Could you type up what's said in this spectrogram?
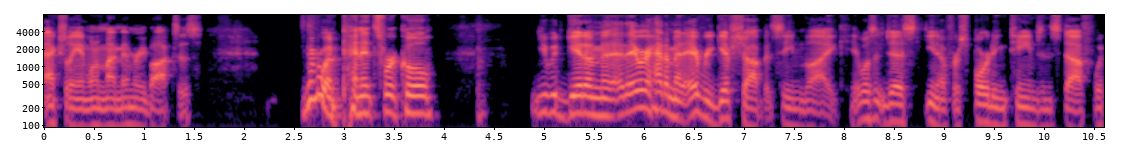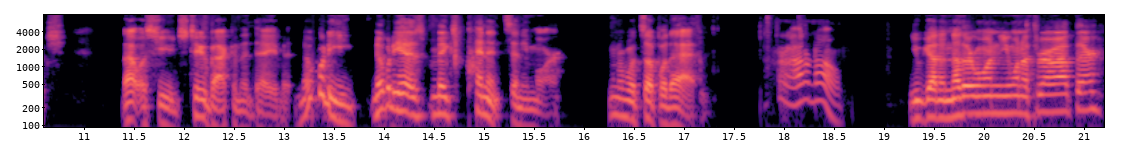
actually in one of my memory boxes. Remember when pennants were cool? You would get them. Uh, they were had them at every gift shop. It seemed like it wasn't just you know for sporting teams and stuff, which that was huge too back in the day. But nobody nobody has makes pennants anymore. I wonder what's up with that. I don't know. You got another one you want to throw out there?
